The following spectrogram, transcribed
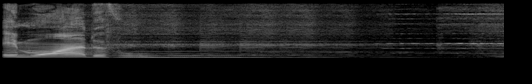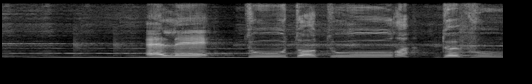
et moins de vous. Elle est tout autour de vous.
